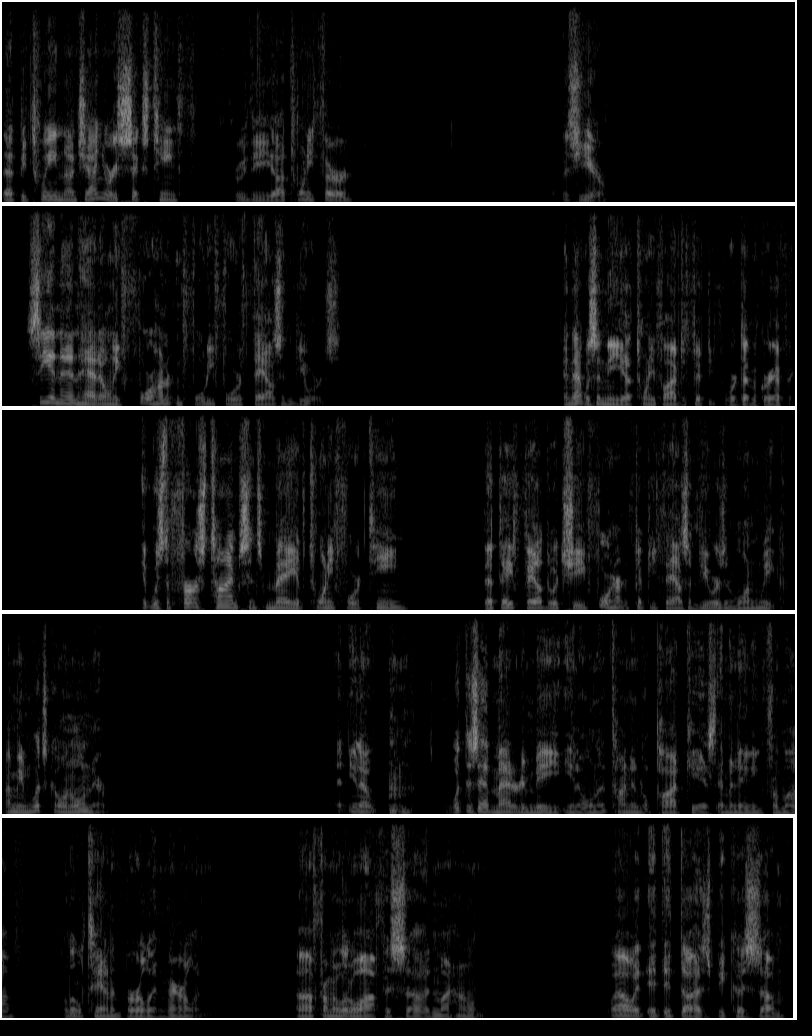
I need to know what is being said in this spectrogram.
that between uh, January 16th through the 23rd uh, of this year, CNN had only 444,000 viewers and that was in the uh, 25 to 54 demographic. It was the first time since May of 2014 that they failed to achieve 450,000 viewers in one week. I mean, what's going on there? And, you know, what does that matter to me, you know, on a tiny little podcast emanating from a, a little town in Berlin, Maryland, uh, from a little office uh, in my home? Well, it, it, it does because, um,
